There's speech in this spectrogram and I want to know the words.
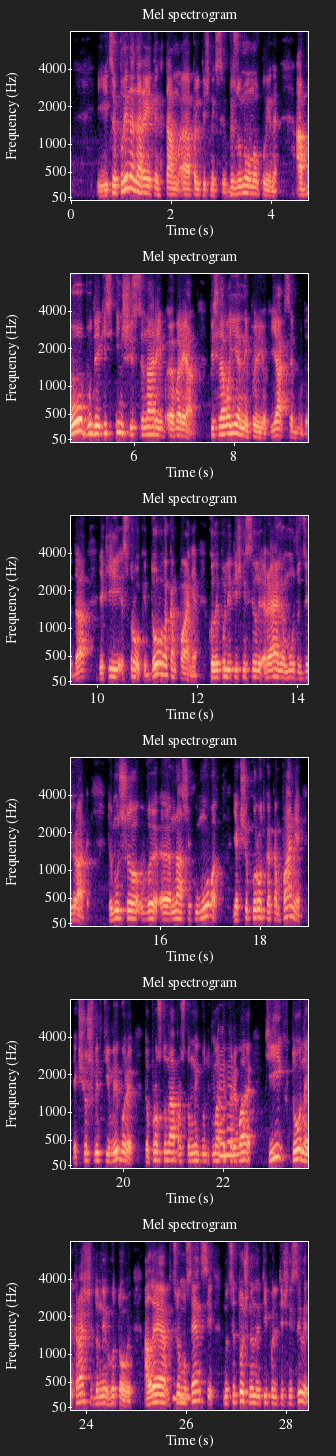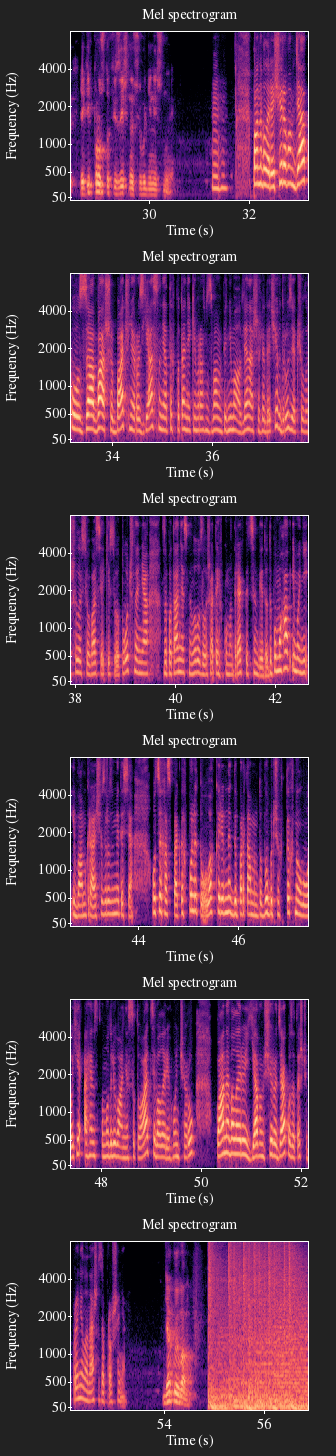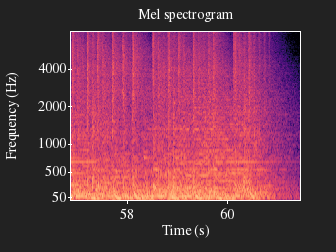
І це вплине на рейтинг там е, політичних сил, безумовно вплине. Або буде якийсь інший сценарій варіант. Післявоєнний період, як це буде, да? які строки, довга кампанія, коли політичні сили реально можуть зіграти. Тому що в е, наших умовах, якщо коротка кампанія, якщо швидкі вибори, то просто-напросто в них будуть мати Мгм. переваги ті, хто найкраще до них готовий. Але в цьому Мгм. сенсі ну це точно не ті політичні сили, яких просто фізично сьогодні не існує. Пане Валерію, щиро вам дякую за ваше бачення, роз'яснення тих питань, які ми разом з вами піднімали для наших глядачів. Друзі, якщо лишилися у вас якісь уточнення, запитання, сміливо залишайте їх в коментарях під цим відео. Допомагав і мені, і вам краще зрозумітися у цих аспектах. Політолог, керівник департаменту виборчих технологій, агентства моделювання ситуації Валерій Гончарук. Пане Валерію, я вам щиро дякую за те, що прийняли наше запрошення. Дякую вам.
